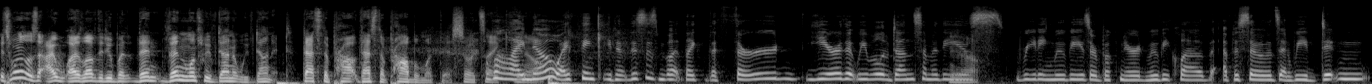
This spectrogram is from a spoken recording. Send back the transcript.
It's one of those I, I love to do, but then then once we've done it, we've done it. That's the pro- That's the problem with this. So it's like well, I you know. I think you know this is what like the third year that we will have done some of these reading movies or book nerd movie club episodes, and we didn't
